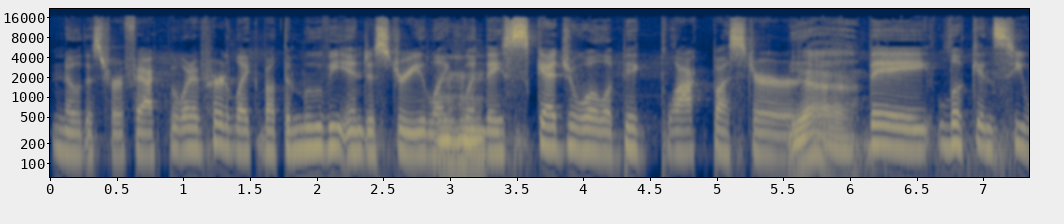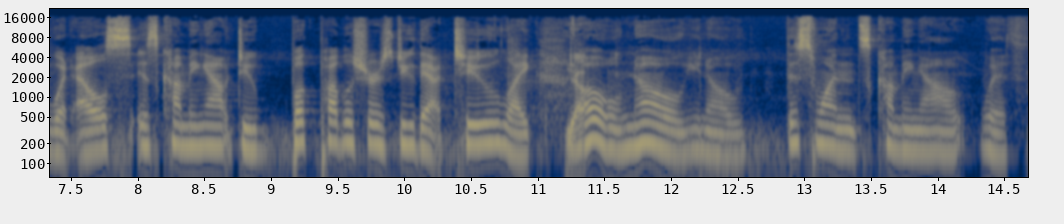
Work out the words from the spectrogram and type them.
know this for a fact, but what I've heard like about the movie industry, like when they schedule a big blockbuster, Mm-hmm. Yeah. they look and see what else is coming out. Do book publishers do that too? Like, Yeah. oh no, you know, this one's coming out with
